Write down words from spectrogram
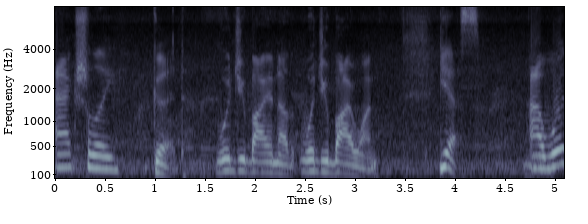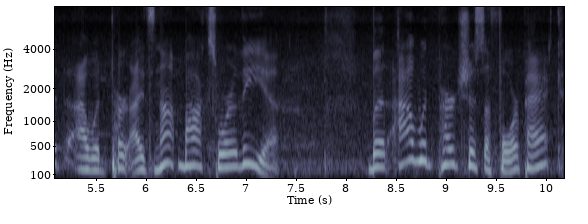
Actually, good. Would you buy another? Would you buy one? Yes, I would. I would. Per- it's not box worthy yet, but I would purchase a four pack.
